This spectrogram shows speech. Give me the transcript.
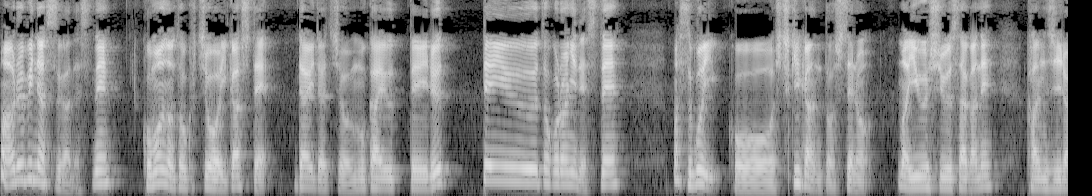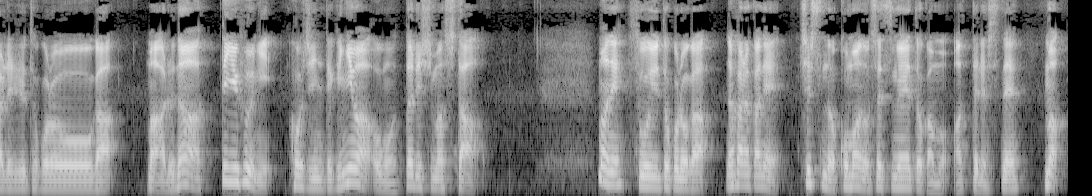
まあ、アルビナスがですね、駒の特徴を活かして大たちを迎え撃っているっていうところにですね、まあ、すごい、こう、指揮官としての、まあ、優秀さがね、感じられるところが、まあ、あるなっていうふうに、個人的には思ったりしました。まあね、そういうところが、なかなかね、チェスの駒の説明とかもあってですね、まあ、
